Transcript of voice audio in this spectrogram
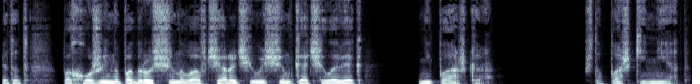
этот похожий на подрощенного овчарочьего щенка человек, не Пашка, что Пашки нет.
